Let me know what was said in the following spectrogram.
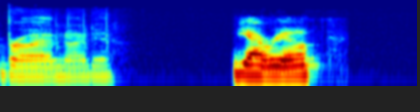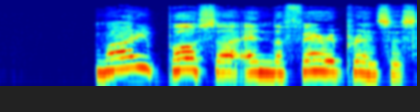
Bro, I have no idea. Yeah, real. Mariposa and the Fairy Princess.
